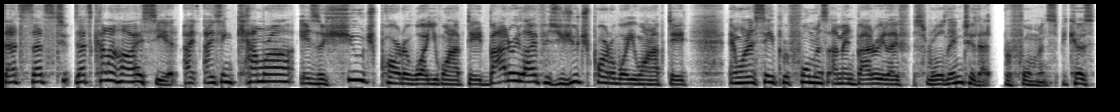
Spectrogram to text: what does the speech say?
that's that's too, that's kind of how I see it. I, I think camera is a huge part of why you want to update. Battery life is a huge part of why you want to update. And when I say performance, I mean battery life is rolled into that performance because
